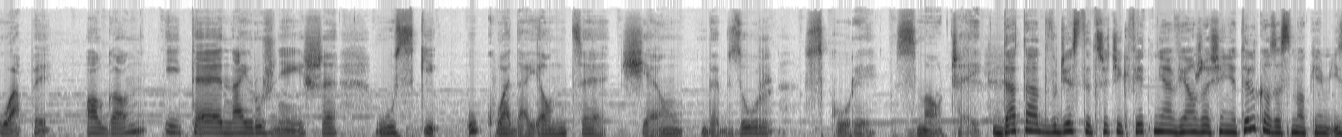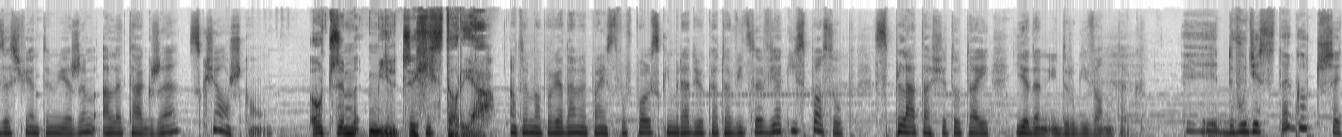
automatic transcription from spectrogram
łapy, ogon i te najróżniejsze łuski układające się we wzór skóry smoczej. Data 23 kwietnia wiąże się nie tylko ze smokiem i ze świętym Jerzym, ale także z książką. O czym milczy historia? O tym opowiadamy Państwu w Polskim Radiu Katowice. W jaki sposób splata się tutaj jeden i drugi wątek? 23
